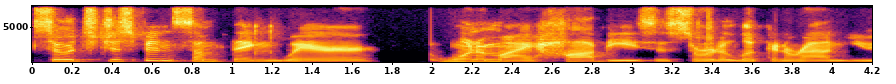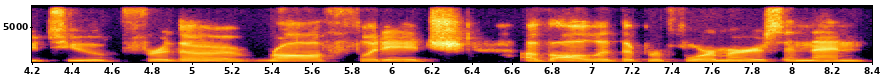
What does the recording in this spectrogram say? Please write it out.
so it's just been something where one of my hobbies is sort of looking around YouTube for the raw footage of all of the performers. And then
